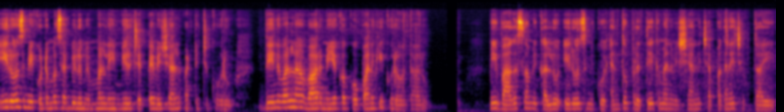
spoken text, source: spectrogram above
ఈరోజు మీ కుటుంబ సభ్యులు మిమ్మల్ని మీరు చెప్పే విషయాలను పట్టించుకోరు. దీనివల్ల వారు మీ యొక్క కోపానికి గురవుతారు. మీ భాగస్వామి కళ్ళు ఈరోజు మీకు ఎంతో ప్రత్యేకమైన విషయాన్ని చెప్పకనే చెబుతాయి.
